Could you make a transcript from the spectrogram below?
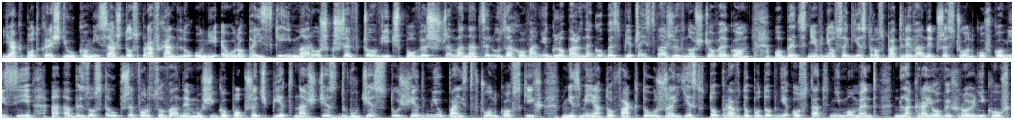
Jak podkreślił komisarz do spraw handlu Unii Europejskiej Marosz Szewczowicz, powyższe ma na celu zachowanie globalnego bezpieczeństwa żywnościowego. Obecnie wniosek jest rozpatrywany przez członków komisji, a aby został przeforsowany, musi go poprzeć 15 z 27 państw członkowskich. Nie zmienia to faktu, że jest to prawdopodobnie ostatni moment dla krajowych rolników,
